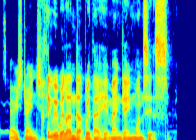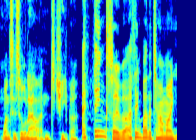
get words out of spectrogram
It's very strange. I think we will end up with that Hitman game once it's once it's all out and cheaper. I think so, but I think by the time I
